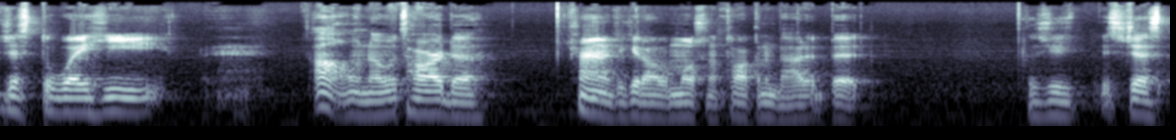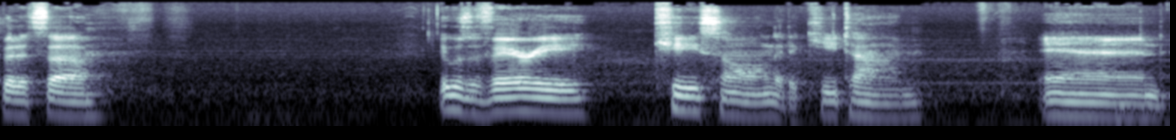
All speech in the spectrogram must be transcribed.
just the way he, I don't know, it's hard to trying to get all emotional talking about it, but because you it's just but it's uh it was a very key song at a key time and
